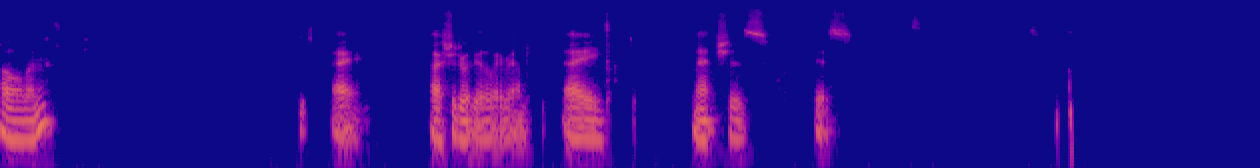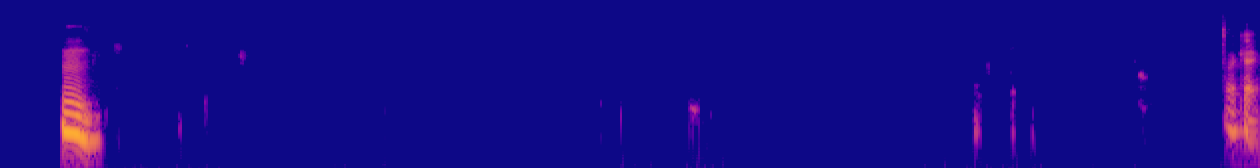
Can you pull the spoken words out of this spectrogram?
colon A. I should do it the other way around. A matches this. Hmm. Okay.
